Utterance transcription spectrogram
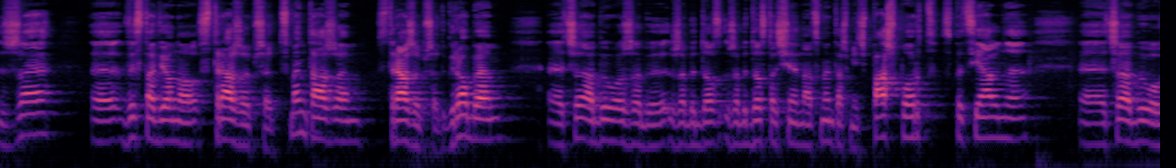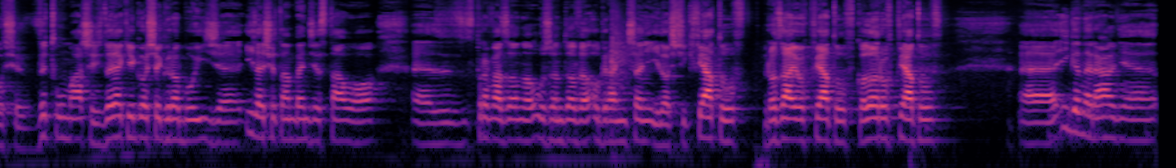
że e, wystawiono straże przed cmentarzem, straże przed grobem. E, trzeba było, żeby, żeby, do, żeby dostać się na cmentarz, mieć paszport specjalny. Trzeba było się wytłumaczyć, do jakiego się grobu idzie, ile się tam będzie stało. Wprowadzono urzędowe ograniczenie ilości kwiatów, rodzajów kwiatów, kolorów kwiatów. E, I generalnie e,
